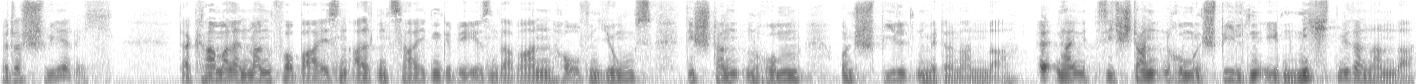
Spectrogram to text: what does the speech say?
wird das schwierig. Da kam mal ein Mann vorbei, ist in alten Zeiten gewesen, da waren ein Haufen Jungs, die standen rum und spielten miteinander. Äh, nein, sie standen rum und spielten eben nicht miteinander.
